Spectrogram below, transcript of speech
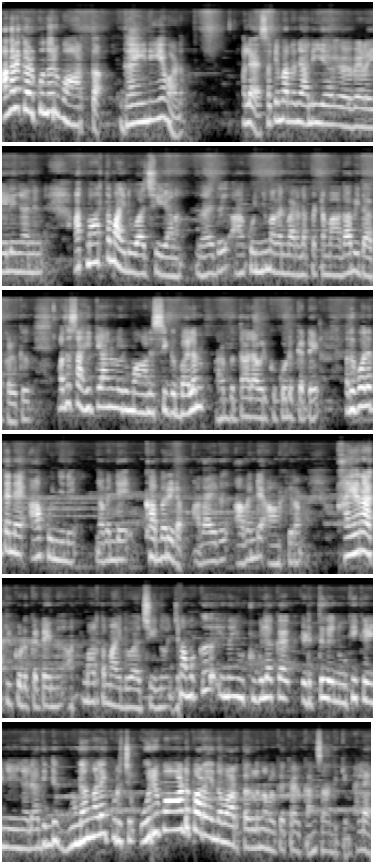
അങ്ങനെ കേൾക്കുന്ന ഒരു വാർത്ത ദയനീയമാണ്. അല്ലേ? സത്യം പറഞ്ഞാൽ ഞാൻ ഈ വേളയിൽ ഞാൻ ആത്മാർത്ഥമായി ദുവാ ചെയ്യാണ്. അതായത് ആ കുഞ്ഞു മകൻ മരണപ്പെട്ട മാതാപിതാക്കൾക്ക് അത് സഹിക്കാനുള്ള ഒരു മാനസിക ബലം റബ്ബത്താൽ അവർക്ക് കൊടുക്കട്ടെ. അതുപോലെ തന്നെ ആ കുഞ്ഞിന് അവന്റെ ഖബറിടം അതായത് അവന്റെ ആഹിറം ഹയറാക്കി കൊടുക്കട്ടെ എന്ന് ആത്മാർത്ഥമായി ദുവാ ചെയ്യുന്നു. നമുക്ക് ഇന്ന് യൂട്യൂബിലൊക്കെ എടുത്ത് നോക്കിക്കഴിഞ്ഞ് കഴിഞ്ഞാൽ അതിന്റെ ഗുണങ്ങളെക്കുറിച്ച് ഒരുപാട് പറയുന്ന വാർത്തകൾ നമുക്ക് കേൾക്കാൻ സാധിക്കും അല്ലേ?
